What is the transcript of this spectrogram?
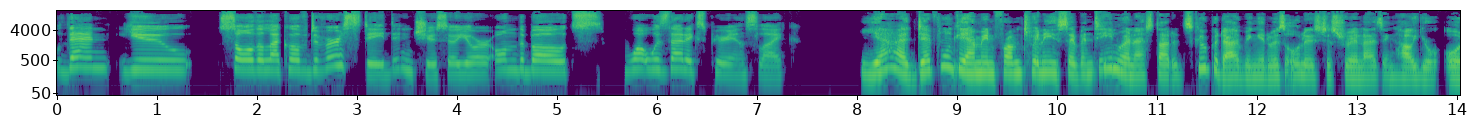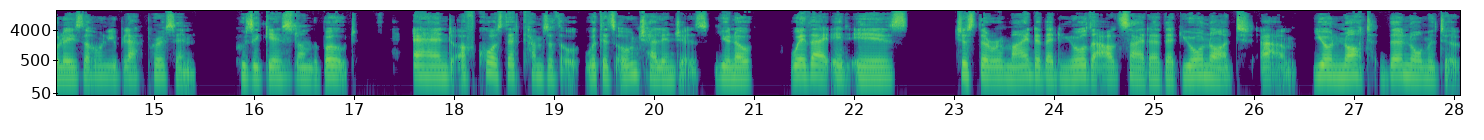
then you saw the lack of diversity, didn't you? So you're on the boats. What was that experience like? Yeah, definitely. I mean, from 2017, when I started scuba diving, it was always just realizing how you're always the only black person who's a guest on the boat. And of course, that comes with, with its own challenges, you know, whether it is just the reminder that you're the outsider, that you're not, um, you're not the normative,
